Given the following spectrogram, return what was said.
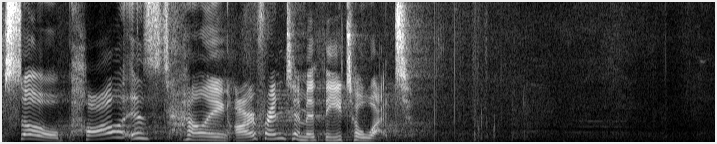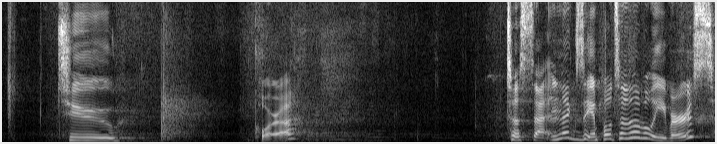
So, Paul is telling our friend Timothy to what? To Cora, to set an example to the believers.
